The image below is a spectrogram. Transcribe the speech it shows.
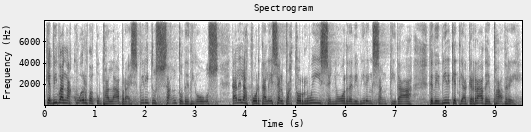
Que vivan acuerdo a tu palabra, Espíritu Santo de Dios. Dale la fortaleza al pastor Luis, Señor, de vivir en santidad, de vivir que te agrade, Padre.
